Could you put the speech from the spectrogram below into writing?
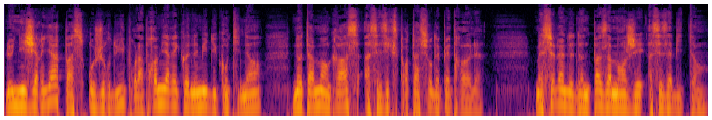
Le Nigeria passe aujourd'hui pour la première économie du continent, notamment grâce à ses exportations de pétrole. Mais cela ne donne pas à manger à ses habitants.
